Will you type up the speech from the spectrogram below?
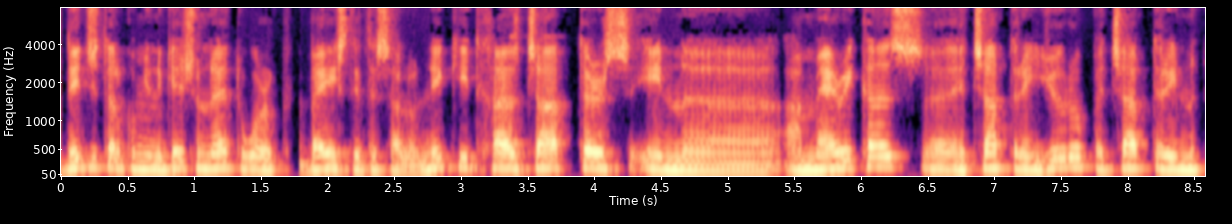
digital communication network based in Thessaloniki. It has chapters in uh, Americas, uh, a chapter in Europe, a chapter in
